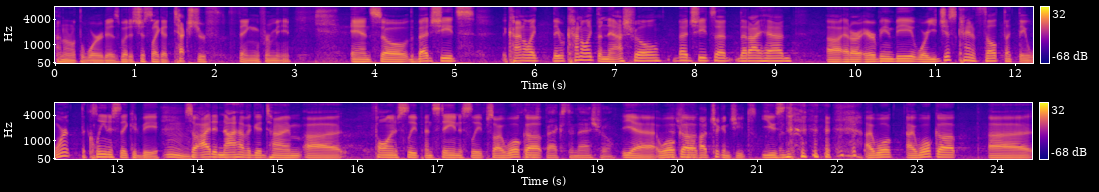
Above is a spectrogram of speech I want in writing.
I don't know what the word is, but it's just like a texture f- thing for me. And so the bed sheets, kind of like they were kind of like the Nashville bed sheets that that I had uh, at our Airbnb, where you just kind of felt like they weren't the cleanest they could be. So I did not have a good time uh, falling asleep and staying asleep. So I woke up. Flashbacks to Nashville. Yeah, I woke Nashville up hot chicken cheats. used I woke I woke up uh,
